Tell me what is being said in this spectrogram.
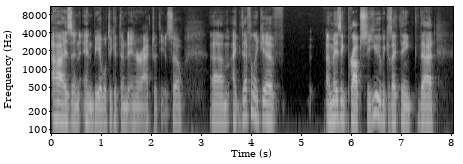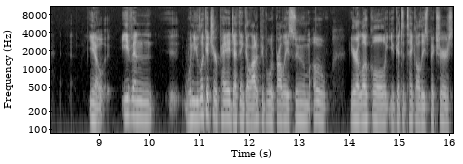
eyes and and be able to get them to interact with you. So um, I definitely give amazing props to you because I think that you know even when you look at your page, I think a lot of people would probably assume, oh, you're a local, you get to take all these pictures,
